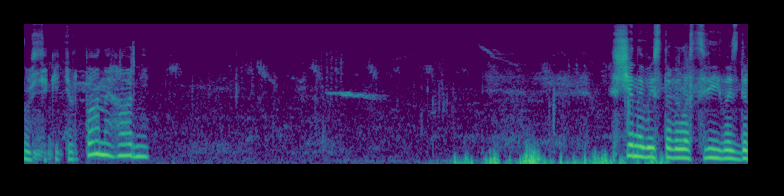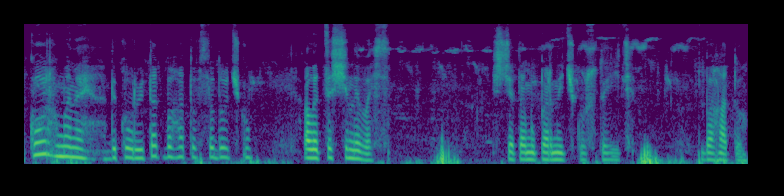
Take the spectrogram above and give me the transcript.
Ось які тюльпани гарні. Ще не виставила свій весь декор. У мене декору і так багато в садочку. Але це ще не весь. Ще там у парничку стоїть багато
